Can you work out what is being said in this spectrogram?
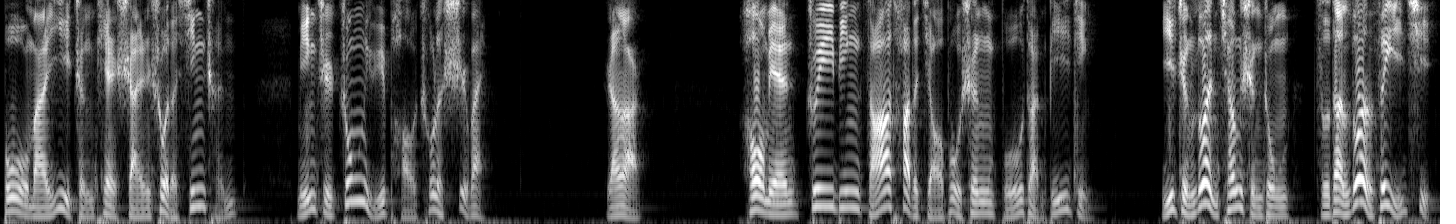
布满一整片闪烁的星辰。明智终于跑出了室外。然而，后面追兵砸踏的脚步声不断逼近，一阵乱枪声中，子弹乱飞一气。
